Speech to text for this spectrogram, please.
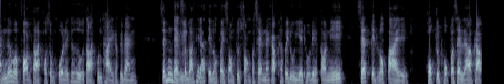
underperform ตลาดพอสมควรเลยก็คือตลาดหุ้นไทยครับพี่แบงค์ SET Index สัปดาห์ที่แล้วติดลบไป 2.2%นะครับถ้าไปดู year to date ตอนนี้เซ็ตติดลบไป 6.6%แล้วครับ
